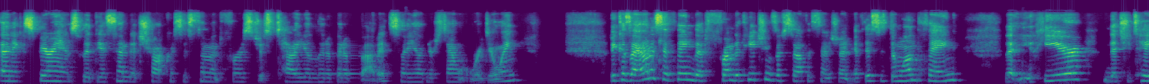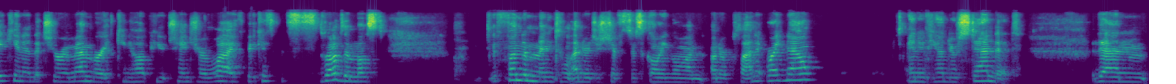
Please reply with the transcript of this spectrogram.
an experience with the ascended chakra system and first just tell you a little bit about it so you understand what we're doing because i honestly think that from the teachings of self-ascension if this is the one thing that you hear that you take in and that you remember it can help you change your life because it's one of the most fundamental energy shifts that's going on on our planet right now and if you understand it then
